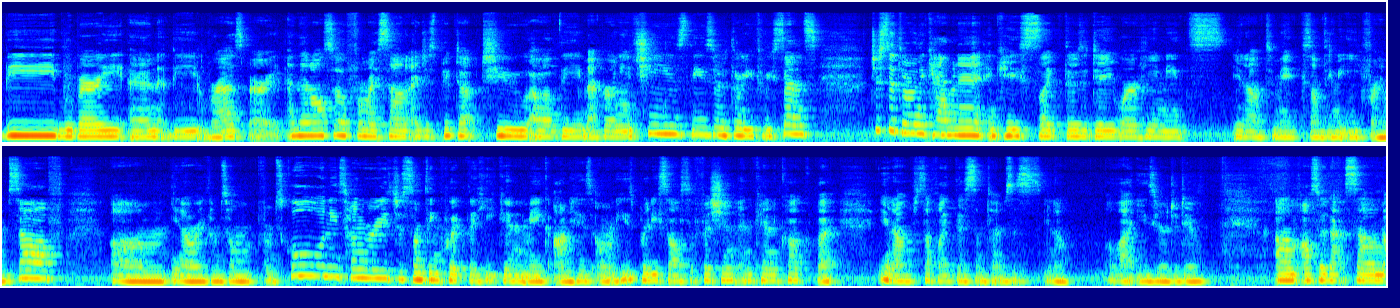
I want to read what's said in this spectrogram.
the blueberry, and the raspberry. And then also for my son, I just picked up two of the macaroni and cheese. These are 33 cents just to throw in the cabinet in case like there's a day where he needs, you know, to make something to eat for himself um, you know, or he comes home from school and he's hungry. It's just something quick that he can make on his own. He's pretty self-sufficient and can cook, but you know, stuff like this sometimes is, you know, a lot easier to do. Um, also got some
